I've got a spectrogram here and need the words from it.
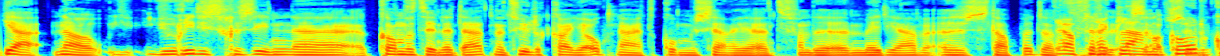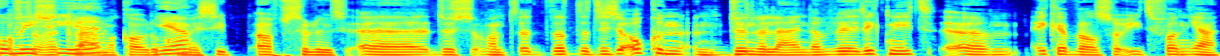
Ja, nou, juridisch gezien uh, kan het inderdaad. Natuurlijk kan je ook naar het commissariaat van de media uh, stappen. Dat of de reclamecodecommissie. Of de reclamecodecommissie, ja. absoluut. Uh, dus, want dat, dat is ook een, een, dunne lijn. Dan weet ik niet. Um, ik heb wel zoiets van, ja,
